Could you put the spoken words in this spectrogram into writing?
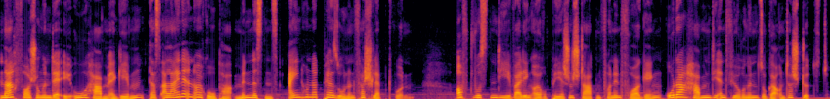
Nachforschungen der EU haben ergeben, dass alleine in Europa mindestens 100 Personen verschleppt wurden. Oft wussten die jeweiligen europäischen Staaten von den Vorgängen oder haben die Entführungen sogar unterstützt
